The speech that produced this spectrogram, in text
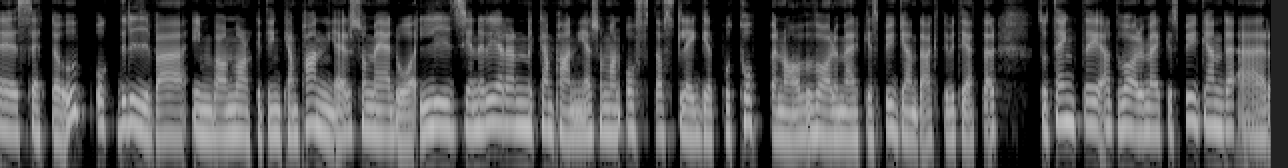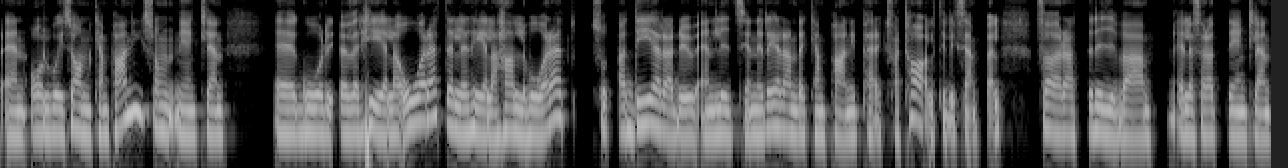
eh, sätta upp och driva inbound marketing-kampanjer som är då leads-genererande kampanjer som man oftast lägger på toppen av varumärkesbyggande aktiviteter. Så tänk dig att varumärkesbyggande är en always on-kampanj som egentligen eh, Eh, går över hela året eller hela halvåret så adderar du en leadsgenererande kampanj per kvartal till exempel för att driva eller för att egentligen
